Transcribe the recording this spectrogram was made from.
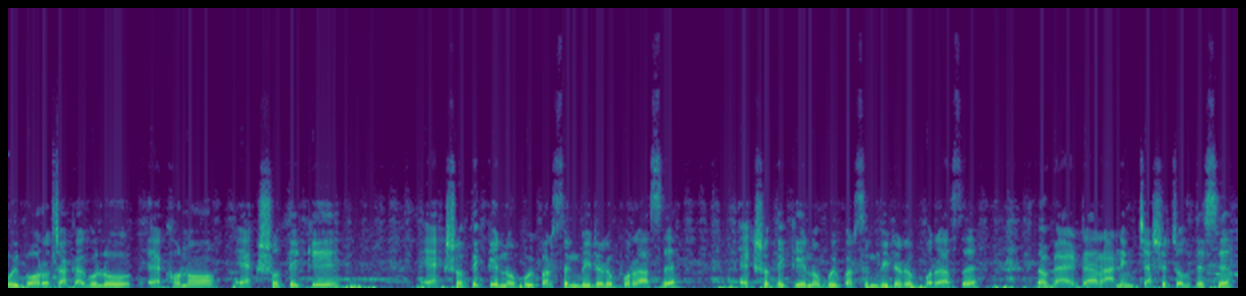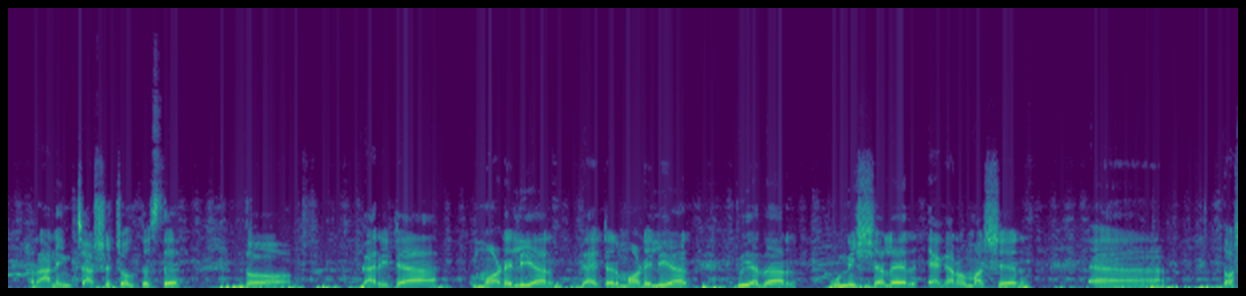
ওই বড় চাকাগুলো এখনও একশো থেকে একশো থেকে নব্বই পার্সেন্ট বিডের উপরে আছে। একশো থেকে নব্বই পার্সেন্ট বিডের উপরে আছে। তো গাড়িটা রানিং চাষে চলতেছে রানিং চাষে চলতেছে। তো গাড়িটা মডেল ইয়ার গাড়িটার মডেল ইয়ার দুই হাজার উনিশ সালের এগারো মাসের দশ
